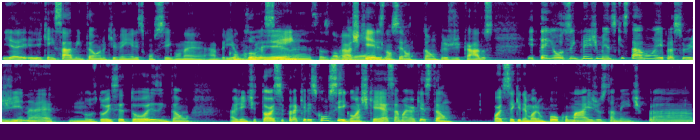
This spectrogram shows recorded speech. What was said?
E, aí- e quem sabe, então, ano que vem eles consigam, né, abrir Concluir, assim. né, essas novas Eu acho que eles não serão tão prejudicados. E tem outros empreendimentos que estavam aí para surgir, né, nos dois setores, então a gente torce para que eles consigam. Acho que essa é a maior questão. Pode ser que demore um pouco mais justamente para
